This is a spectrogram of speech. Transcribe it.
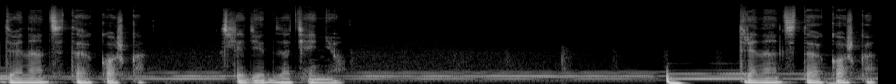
Двенадцатая кошка следит за тенью. Тринадцатая кошка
